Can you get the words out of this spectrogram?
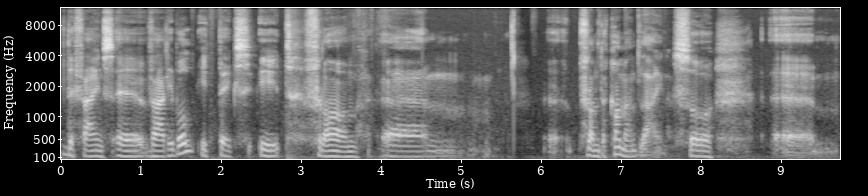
defines a variable. It takes it from um, uh, from the command line. So um,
